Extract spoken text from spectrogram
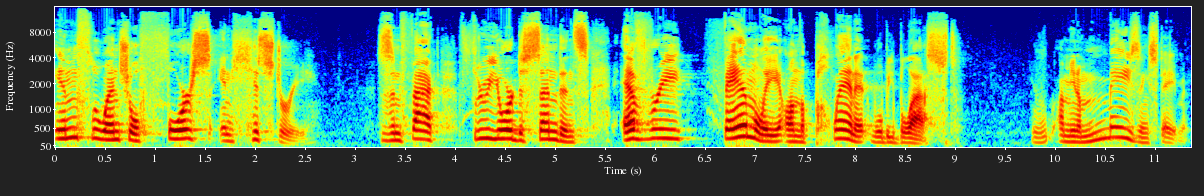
influential force in history. This is, in fact, through your descendants, every family on the planet will be blessed. I mean, amazing statement.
